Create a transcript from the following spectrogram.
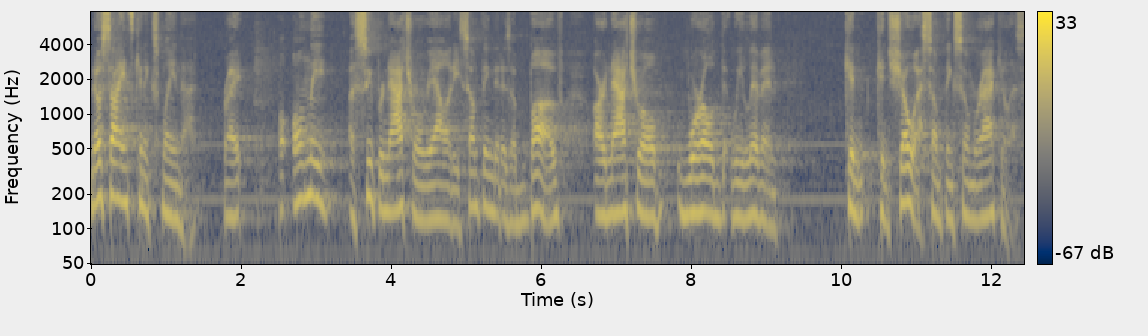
No science can explain that, right? Only a supernatural reality, something that is above our natural world that we live in, can, can show us something so miraculous.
